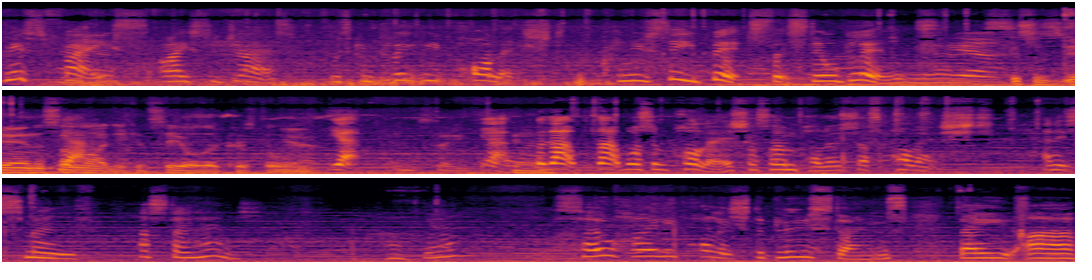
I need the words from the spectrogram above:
This face, I suggest, was completely polished. Can you see bits that still glint? Yeah. This is yeah, in the sunlight you can see all the crystal. Yeah. Yeah, but that that wasn't polished. That's unpolished. That's polished, and it's smooth. That's Stonehenge. Yeah. So highly polished, the blue stones, they uh,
